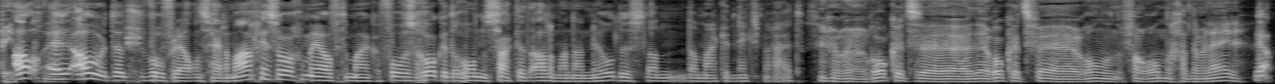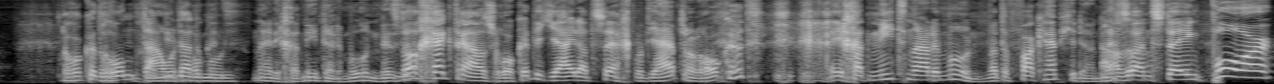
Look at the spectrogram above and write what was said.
bitcoin. Oh, eh, oh dat, we hoeven er ons helemaal geen zorgen meer over te maken. Volgens Rocket Ron zakt het allemaal naar nul. Dus dan, dan maakt het niks meer uit. Een rocket, eh, de rocket eh, van Ronde gaat naar beneden. Rocket Ron gaat niet Downward naar de moon. Nee, die gaat niet naar de moon. Het is wel gek trouwens, Rocket, dat jij dat zegt. Want jij hebt een rocket en je gaat niet naar de moon. Wat de fuck heb je dan? Nou, als- fun staying poor.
